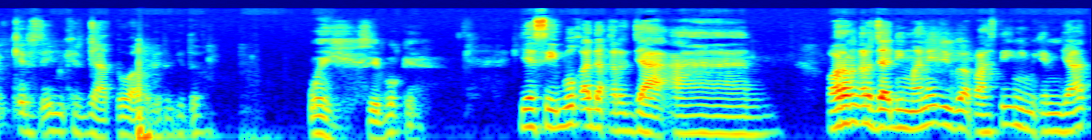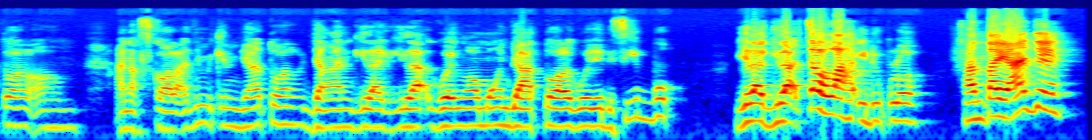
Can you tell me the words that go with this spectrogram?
Mikir sih, mikir jadwal gitu-gitu. Wih, sibuk ya. Ya sibuk ada kerjaan. Orang kerja di mana juga pasti mikirin jadwal, Om. Anak sekolah aja mikirin jadwal. Jangan gila-gila gue ngomong jadwal gue jadi sibuk. Gila-gila celah hidup lo. Santai aja.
